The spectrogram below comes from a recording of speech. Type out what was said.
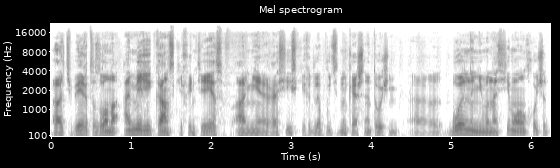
А теперь это зона американских интересов, а не российских. Для Путина, конечно, это очень э, больно, невыносимо. Он хочет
